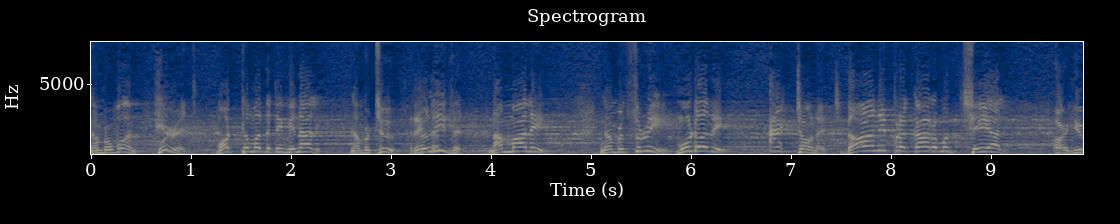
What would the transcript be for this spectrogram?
నంబర్ వన్ హియర్ మొట్టమొదటి వినాలి. నంబర్ టూ రిలీజ్ నమ్మాలి. నంబర్ త్రీ మూడోది యాక్ట్ ఆన్ ఇట్ దాని ప్రకారము చేయాలి. ఆర్ యు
